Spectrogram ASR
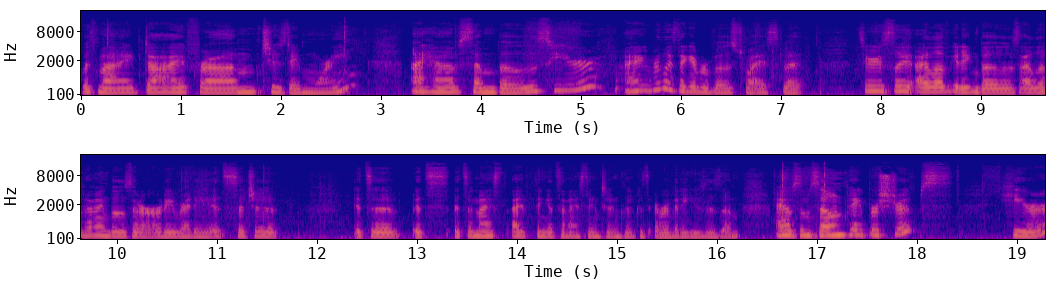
with my die from Tuesday morning. I have some bows here. I realized I gave her bows twice, but seriously, I love getting bows. I love having bows that are already ready. It's such a it's a it's it's a nice I think it's a nice thing to include because everybody uses them. I have some sewn paper strips here.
